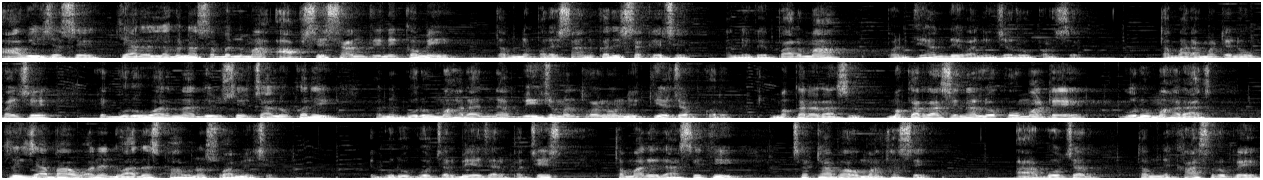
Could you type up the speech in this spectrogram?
આવી જશે. ત્યારે લગ્ન સંબંધમાં આપસી શાંતિની કમી તમને પરેશાન કરી શકે છે અને વેપારમાં પણ ધ્યાન દેવાની જરૂર પડશે. તમારા માટેનો ઉપાય છે કે ગુરુવારના દિવસે ચાલુ કરી અને ગુરુ મહારાજના બીજ મંત્રનો નિત્ય જપ કરો. મકર રાશિ. મકર રાશિના લોકો માટે ગુરુ મહારાજ ત્રીજા ભાવ અને દ્વાદશ ભાવનો સ્વામી છે. ગુરુ ગોચર બે હજાર પચીસ તમારી રાશિથી છઠ્ઠા ભાવમાં થશે. આ ગોચર તમને ખાસ રૂપે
